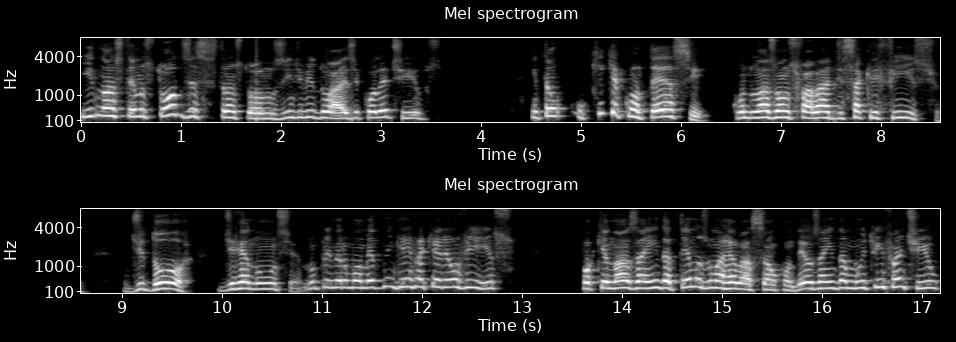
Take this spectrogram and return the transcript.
e nós temos todos esses transtornos individuais e coletivos. Então, o que, que acontece quando nós vamos falar de sacrifício, de dor, de renúncia? No primeiro momento, ninguém vai querer ouvir isso, porque nós ainda temos uma relação com Deus ainda muito infantil.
